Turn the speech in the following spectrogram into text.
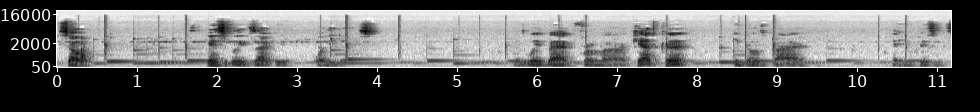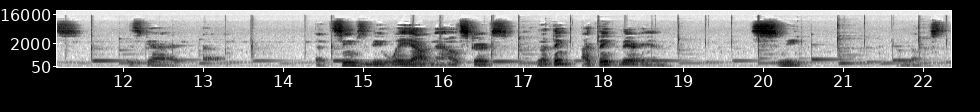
So, basically, exactly what he does. His way back from uh, Kattegat, he goes by and he visits this guy uh, that seems to be way out in the outskirts But I think I think they're in Sweden. I'm not mistaken.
